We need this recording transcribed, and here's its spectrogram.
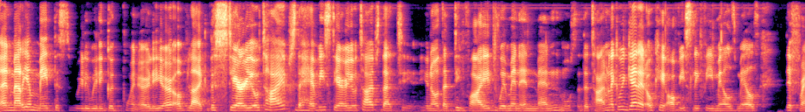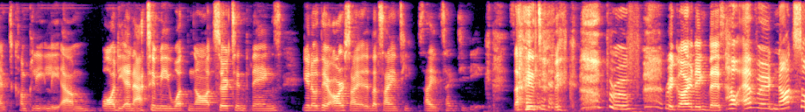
and Mariam made this really really good point earlier of like the stereotypes the heavy stereotypes that you know that divide women and men most of the time. Like we get it. Okay obviously females males different completely um body anatomy whatnot certain things you know there are sci- that scientific scientific scientific proof regarding this however not so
